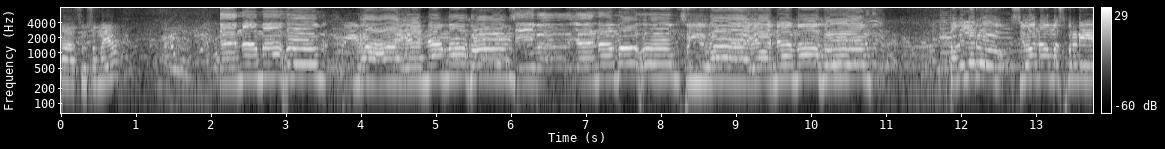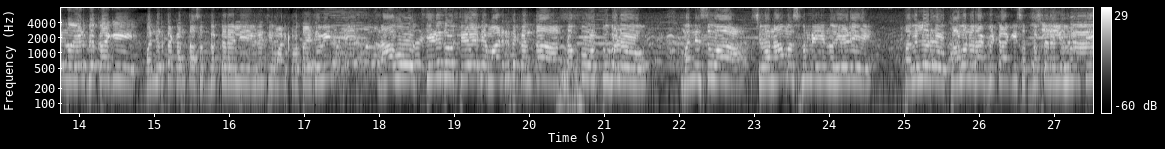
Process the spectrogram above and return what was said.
ಮಾಡ್ತಕ್ಕಂಥ ಸುಸಮಯ ನಮಃ ಶಿವಾಯ ನಮಃ ಶಿವಾಯ ನಮಃ ಶಿವಾಯ ನಮಃ. ತಾವೆಲ್ಲರೂ ಶಿವನಾಮ ಸ್ಮರಣೆಯನ್ನು ಹೇಳಬೇಕಾಗಿ ಬಂದಿರತಕ್ಕಂಥ ಸದ್ಭಕ್ತರಲ್ಲಿ ವಿನಂತಿ ಮಾಡಿಕೊಳ್ತಾ ಇದ್ದೀವಿ. ನಾವು ತಿಳಿದು ತಿಳಿಯದೆ ಮಾಡಿರ್ತಕ್ಕಂಥ ತಪ್ಪು ಒಪ್ಪುಗಳು ಮನ್ನಿಸುವ ಶಿವನಾಮ ಸ್ಮರಣೆಯನ್ನು ಹೇಳಿ ತಾವೆಲ್ಲರೂ ಪಾವನರಾಗಬೇಕಾಗಿ ಸದ್ಭಕ್ತರಲ್ಲಿ ವಿನಂತಿ.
